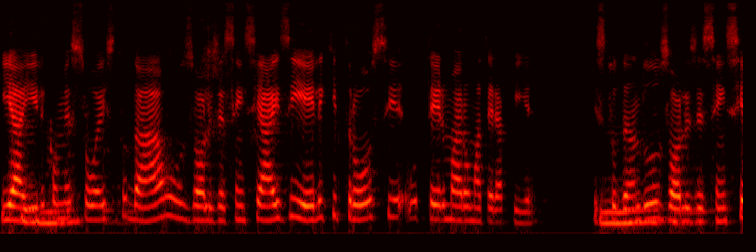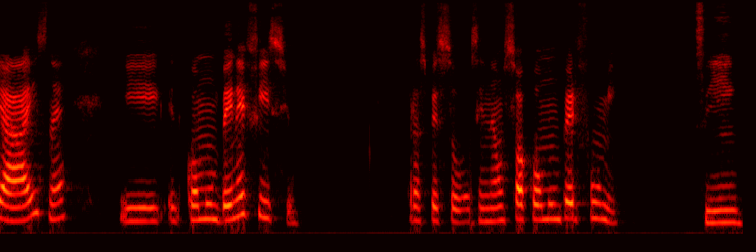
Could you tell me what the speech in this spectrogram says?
E aí uhum. ele começou a estudar os óleos essenciais e ele que trouxe o termo aromaterapia, estudando uhum. os óleos essenciais, né? E como um benefício para as pessoas e não só como um perfume. Sim.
